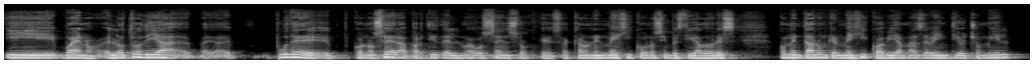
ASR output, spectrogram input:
Y bueno, el otro día eh, pude conocer a partir del nuevo censo que sacaron en México unos investigadores comentaron que en México había más de 28 mil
